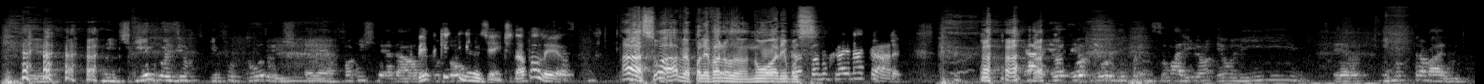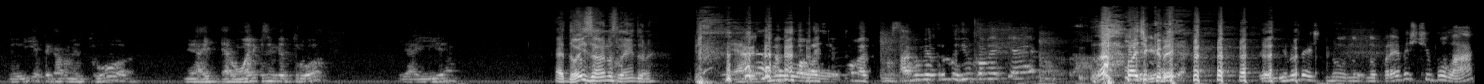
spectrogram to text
de antigos e, e, futuros é, fãs né, da Bem pequenininho, gente, dá pra ler. Ah, suave, é pra levar no, no ônibus. Dá pra não cair na cara. cara eu, eu, eu, li, por exemplo, marido, eu li é, indo pro trabalho. Eu ia, pegava metrô, né, era um ônibus e metrô, e aí... É dois anos lendo, né? É, mas, não sabe o metrô do Rio como é que é. Pode crer. Eu no, no, no pré-vestibular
